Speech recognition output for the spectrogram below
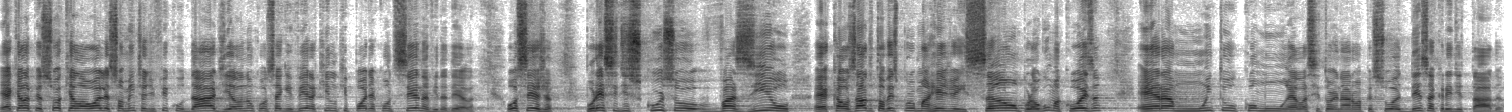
É aquela pessoa que ela olha somente a dificuldade e ela não consegue ver aquilo que pode acontecer na vida dela. Ou seja, por esse discurso vazio, é, causado talvez por uma rejeição, por alguma coisa, era muito comum ela se tornar uma pessoa desacreditada.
